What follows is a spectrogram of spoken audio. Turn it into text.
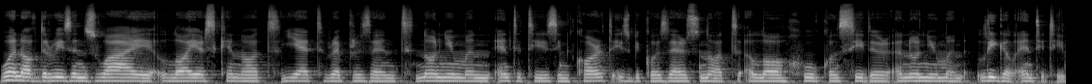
one of the reasons why lawyers cannot yet represent non-human entities in court is because there's not a law who consider a non-human legal entity.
